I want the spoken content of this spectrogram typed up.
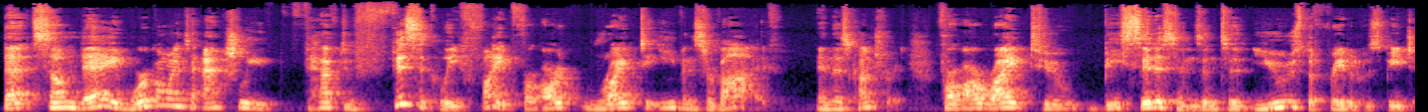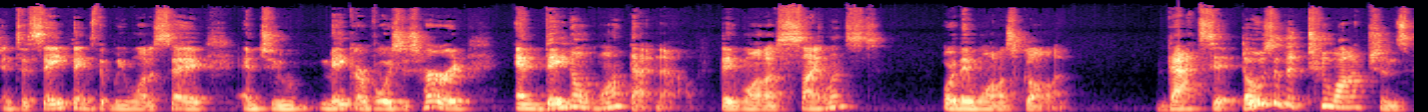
that someday we're going to actually have to physically fight for our right to even survive in this country, for our right to be citizens and to use the freedom of speech and to say things that we want to say and to make our voices heard. And they don't want that now. They want us silenced or they want us gone. That's it. Those are the two options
